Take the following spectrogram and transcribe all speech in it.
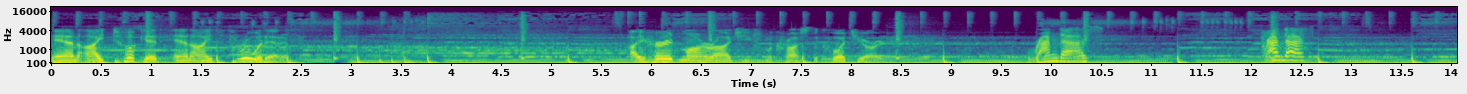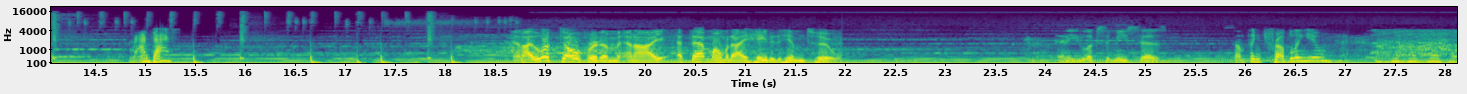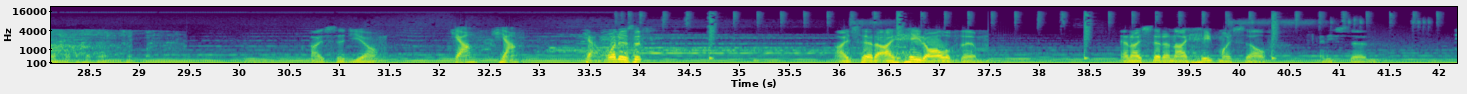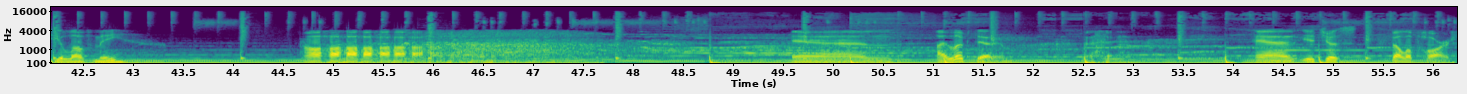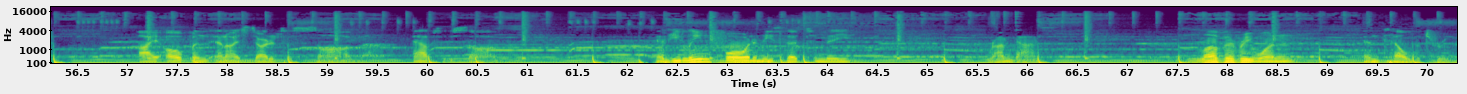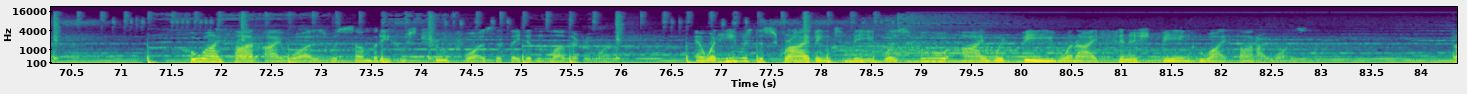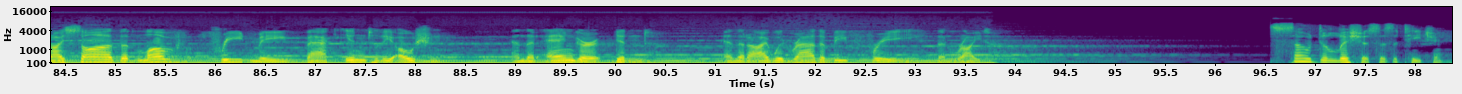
And I took it and I threw it at him. I heard Maharaji from across the courtyard. Ram Dass! Ramdas. Ram Dass. And I looked over at him, and I, at that moment, I hated him too. And he looks at me, says, "Something troubling you?" I said, "Yeah." Yeah, yeah. Yeah. What is it? I said, "I hate all of them." And I said, "And I hate myself." And he said, "Do you love me?" Ah ha ha ha ha ha ha. And I looked at him, and it just fell apart. I opened and I started to sob, absolutely sob. And he leaned forward and he said to me, Ram Dass, love everyone and tell the truth. Who I thought I was was somebody whose truth was that they didn't love everyone. And what he was describing to me was who I would be when I finished being who I thought I was. And I saw that love freed me back into the ocean, and that anger didn't, and that I would rather be free than right. So delicious as a teaching.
